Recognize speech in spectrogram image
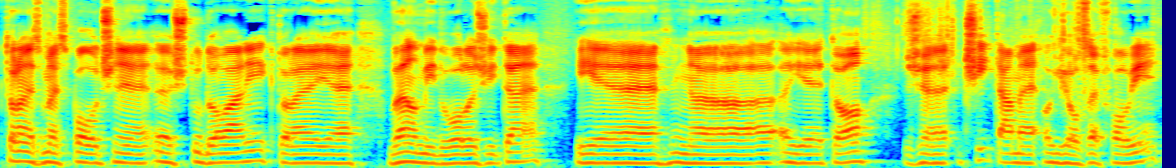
ktoré sme spoločne študovali, ktoré je veľmi dôležité, je, je to, že čítame o Jozefovi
